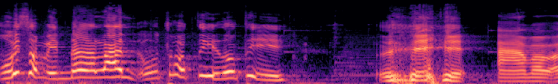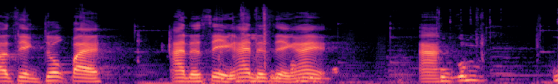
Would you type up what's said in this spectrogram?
อุ้ยสปินเนอร์ลั่น อุ้ยโทษทีโทษทีอ่ามาเอาเสียงโชคไป อ่าเดี๋ยวเสียงให้เดี๋ยวเสียงให้อะกูก็กู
